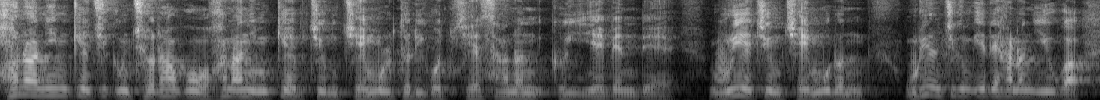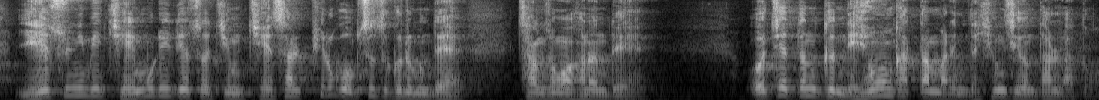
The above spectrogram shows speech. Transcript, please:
하나님께 지금 절하고 하나님께 지금 제물 드리고 제사하는 그 예배인데 우리의 지금 제물은 우리는 지금 이래 하는 이유가 예수님이 제물이 돼서 지금 제사할 필요가 없어서 그런 건데 찬송하는데 어쨌든 그 내용은 같단 말입니다. 형식은 달라도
